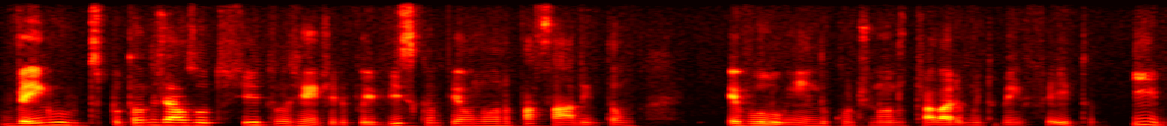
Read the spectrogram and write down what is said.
vem disputando já os outros títulos, gente. Ele foi vice-campeão no ano passado, então evoluindo, continuando o trabalho muito bem feito e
